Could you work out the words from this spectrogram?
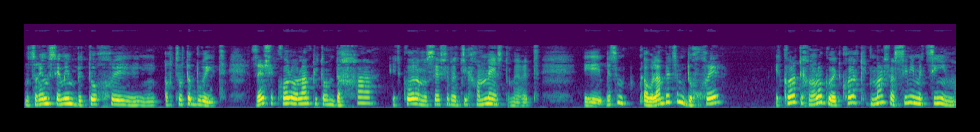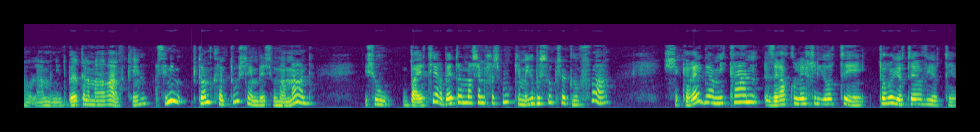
מוצרים מסוימים בתוך אה, ארצות הברית, זה שכל העולם פתאום דחה את כל הנושא של ה-G5, זאת אומרת, אה, בעצם, העולם בעצם דוחה את כל הטכנולוגיה, את כל הקדמה שהסינים מציעים העולם, אני מדברת על המערב, כן? הסינים פתאום קלטו שהם באיזשהו מעמד שהוא בעייתי הרבה יותר ממה שהם חשבו, כי הם היו בסוג של תנופה, שכרגע מכאן זה רק הולך להיות אה, טוב יותר ויותר.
